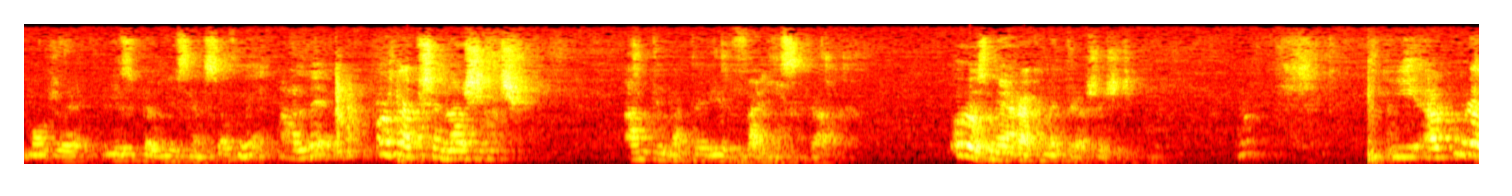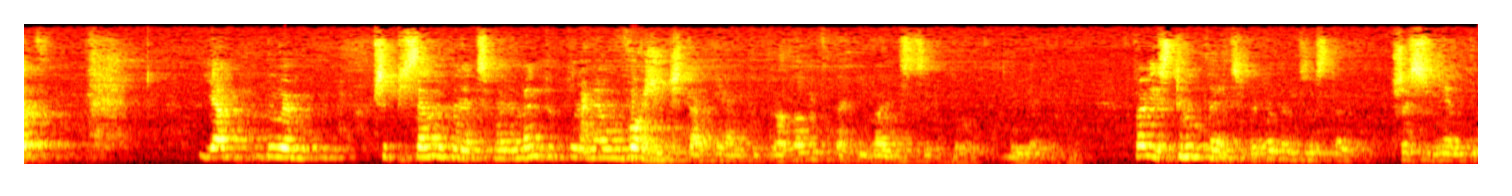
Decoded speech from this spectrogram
może niezupełnie sensowny, ale można przenosić antymaterię w walizkach o rozmiarach 1,6 m. I akurat ja byłem przypisany do eksperymentu, który miał wozić takie antyprotony w takiej walizce do, do Japonii. To jest trudny eksperyment, został przesunięty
